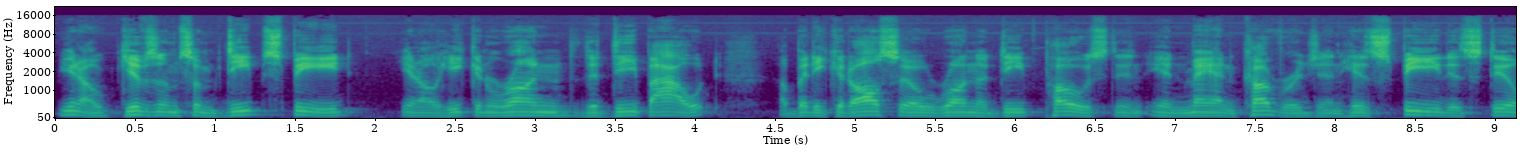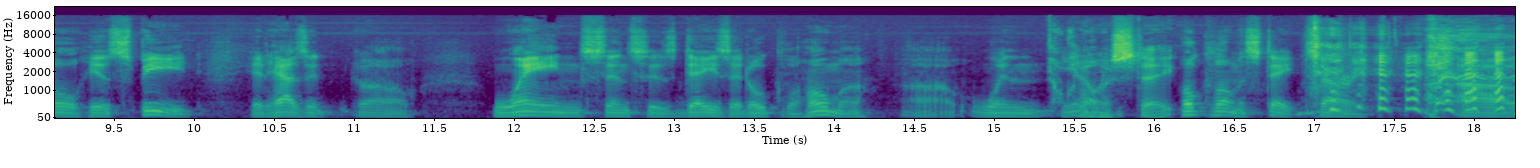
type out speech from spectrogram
you know, gives him some deep speed. You know, he can run the deep out, uh, but he could also run a deep post in, in man coverage, and his speed is still his speed. It hasn't uh, waned since his days at Oklahoma. Uh, when you know, Oklahoma State. Oklahoma State, sorry. Um,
